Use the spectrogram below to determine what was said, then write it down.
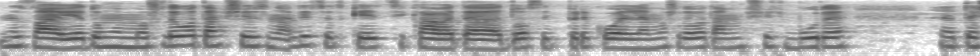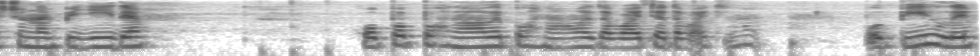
Не знаю, я думаю, можливо, там щось знайдеться таке цікаве та досить прикольне. Можливо, там щось буде, е, те, що нам підійде. Хопа, погнали, погнали, давайте, давайте. Ну, побігли.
